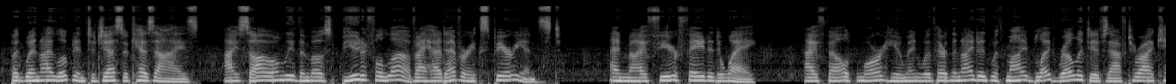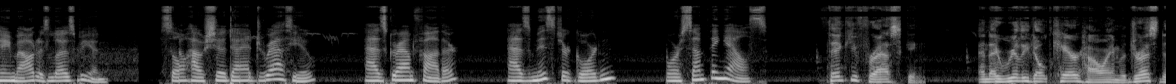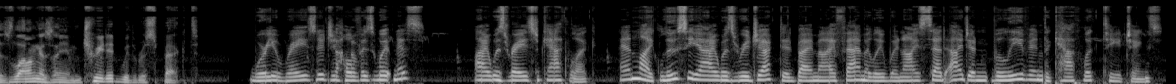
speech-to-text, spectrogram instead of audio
But when I looked into Jessica's eyes, I saw only the most beautiful love I had ever experienced. And my fear faded away. I felt more human with her than I did with my blood relatives after I came out as lesbian. So how should I address you? As grandfather? As Mr. Gordon? Or something else? Thank you for asking. And I really don't care how I am addressed as long as I am treated with respect. Were you raised a Jehovah's Witness? I was raised Catholic. And like Lucy I was rejected by my family when I said I didn't believe in the Catholic teachings.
